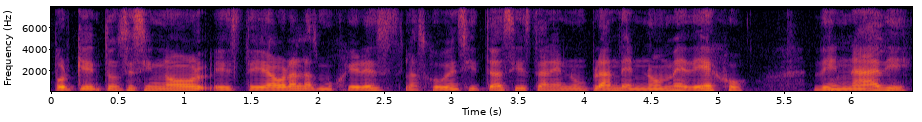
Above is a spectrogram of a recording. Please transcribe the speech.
porque entonces si no, este, ahora las mujeres, las jovencitas sí están en un plan de no me dejo de nadie.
